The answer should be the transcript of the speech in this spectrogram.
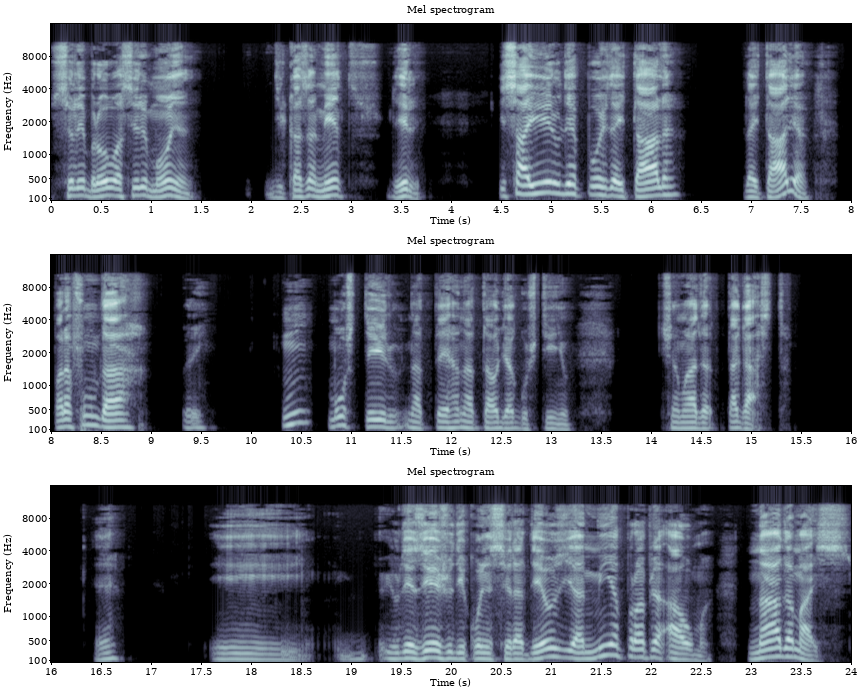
celebrou a cerimônia de casamento dele e saíram depois da Itália, da Itália, para fundar um mosteiro na terra natal de Agostinho, chamada Tagasta. Né? E, e o desejo de conhecer a Deus e a minha própria alma. Nada mais,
